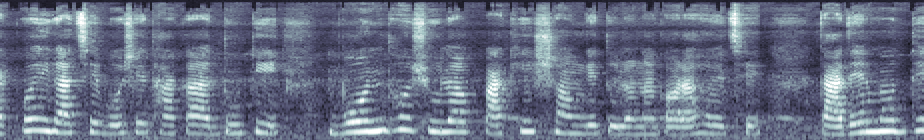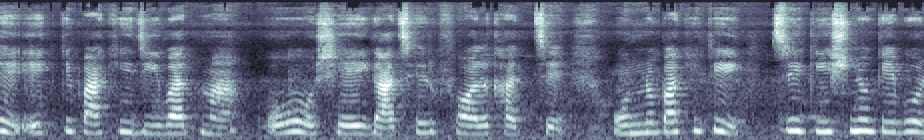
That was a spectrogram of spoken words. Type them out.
একই গাছে বসে থাকা দুটি বন্ধু সুলভ পাখির সঙ্গে তুলনা করা হয়েছে। তাদের মধ্যে একটি পাখি জীবাত্মা ও সেই গাছের ফল খাচ্ছে। অন্য পাখিটি শ্রীকৃষ্ণ কেবল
